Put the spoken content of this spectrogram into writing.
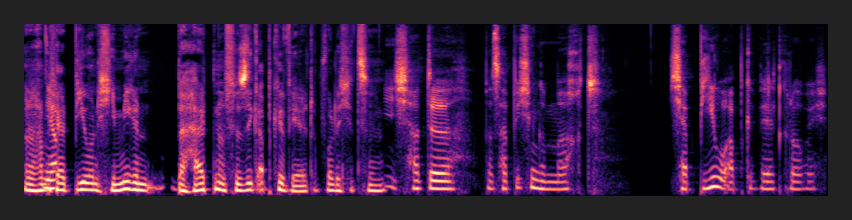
Und dann habe Ja. ich halt Bio und Chemie behalten und Physik abgewählt, obwohl ich jetzt, Ich hatte, was habe ich denn gemacht? Ich habe Bio abgewählt, glaube ich.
